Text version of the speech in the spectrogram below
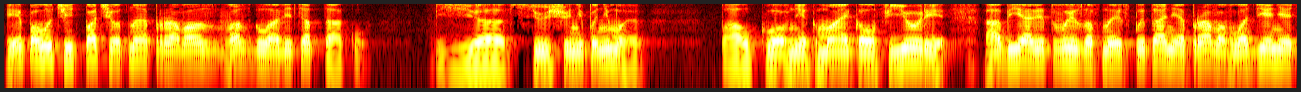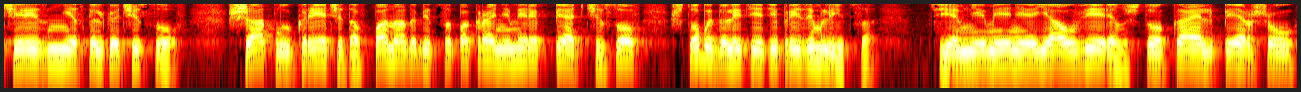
и получить почетное право возглавить атаку. Я все еще не понимаю. Полковник Майкл Фьюри объявит вызов на испытание права владения через несколько часов. Шаттлу Кречетов понадобится по крайней мере пять часов, чтобы долететь и приземлиться – тем не менее, я уверен, что Кайл Першоу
